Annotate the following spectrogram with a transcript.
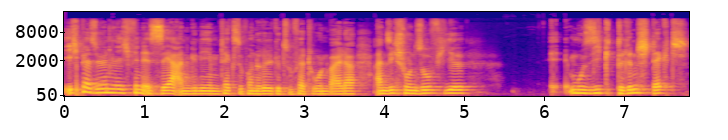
ich persönlich finde es sehr angenehm, Texte von Rilke zu vertonen, weil da an sich schon so viel äh, Musik drin steckt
